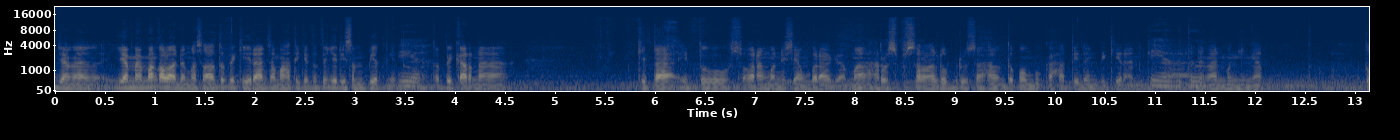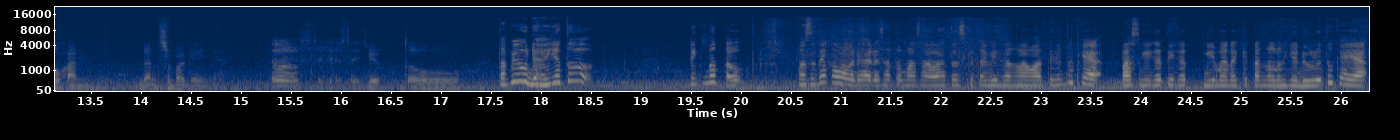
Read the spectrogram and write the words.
jangan ya memang kalau ada masalah tuh pikiran sama hati kita tuh jadi sempit gitu Iya. tapi karena kita itu seorang manusia yang beragama harus selalu berusaha untuk membuka hati dan pikiran kita Iya, betul. dengan mengingat Tuhan dan sebagainya Betul, setuju, setuju. gitu tapi udahnya tuh nikmat tau maksudnya kalau udah ada satu masalah terus kita bisa ngelewatin itu kayak pas nginget-inget gimana kita ngeluhnya dulu tuh kayak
